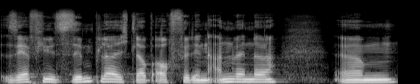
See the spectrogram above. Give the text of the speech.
sehr viel simpler. Ich glaube auch für den Anwender, ähm,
